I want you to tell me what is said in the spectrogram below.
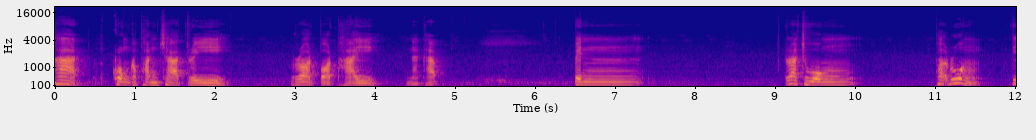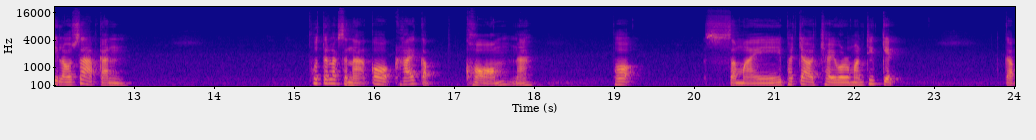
คลาดครงกระพันชาตรี รอดปลอดภัยนะครับ เป็นราชวงศ์พระร่วงที่เราทราบกัน พุทธลักษณะก็คล้ายกับขอมนะ เพราะสมัยพระเจ้าชัยวรมันที่เก็ดกับ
